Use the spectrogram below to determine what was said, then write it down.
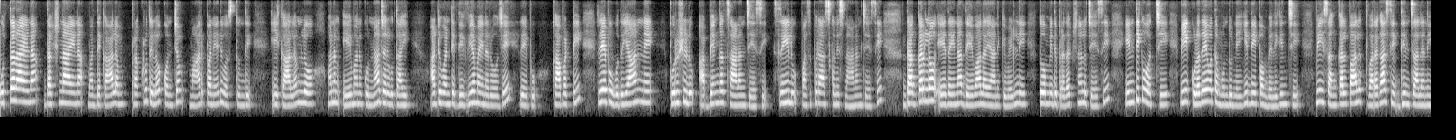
ఉత్తరాయణ దక్షిణాయన మధ్య కాలం ప్రకృతిలో కొంచెం మార్పు అనేది వస్తుంది. ఈ కాలంలో మనం ఏమనుకున్నా జరుగుతాయి. అటువంటి దివ్యమైన రోజే రేపు. కాబట్టి రేపు ఉదయాన్నే పురుషులు అభ్యంగ స్నానం చేసి స్త్రీలు పసుపు రాసుకుని స్నానం చేసి దగ్గరలో ఏదైనా దేవాలయానికి వెళ్ళి తొమ్మిది ప్రదక్షిణలు చేసి ఇంటికి వచ్చి మీ కులదేవత ముందు నెయ్యి దీపం వెలిగించి మీ సంకల్పాలు త్వరగా సిద్ధించాలని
